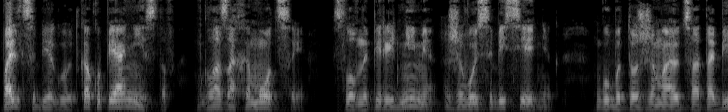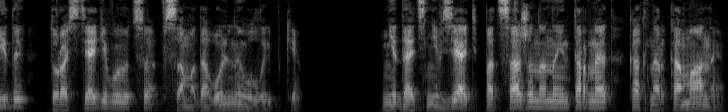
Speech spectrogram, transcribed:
пальцы бегают, как у пианистов, в глазах эмоции, словно перед ними живой собеседник, губы то сжимаются от обиды, то растягиваются в самодовольной улыбке. Не дать не взять, подсажено на интернет, как наркоманы.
